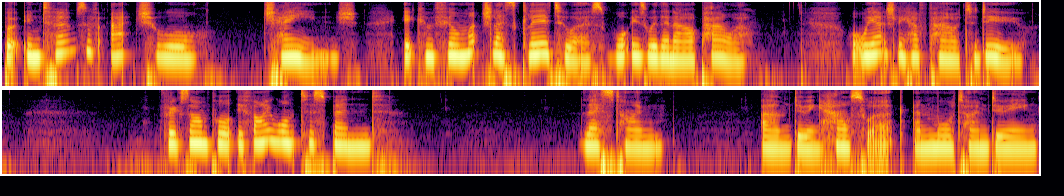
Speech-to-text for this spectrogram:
But in terms of actual change, it can feel much less clear to us what is within our power, what we actually have power to do. For example, if I want to spend less time um, doing housework and more time doing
